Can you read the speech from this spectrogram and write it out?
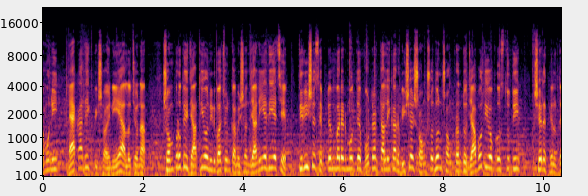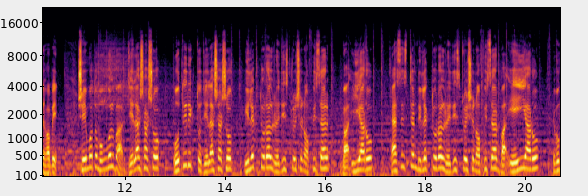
এমনই একাধিক বিষয় নিয়ে আলোচনা। সম্প্রতি জাতীয় নির্বাচন কমিশন জানিয়ে দিয়েছে, তিরিশে সেপ্টেম্বরের মধ্যে ভোটার তালিকার বিশেষ সংশোধন সংক্রান্ত যাবতীয় প্রস্তুতি সেরে ফেলতে হবে। সেই মতো মঙ্গলবার জেলা শাসক, অতিরিক্ত জেলা শাসক ইলেকটোরাল রেজিস্ট্রেশন অফিসার বা ERO assistant electoral registration officer বা এইআরও এবং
